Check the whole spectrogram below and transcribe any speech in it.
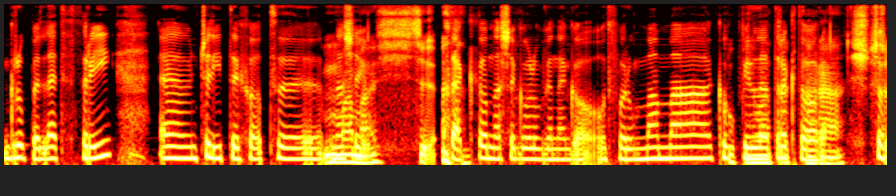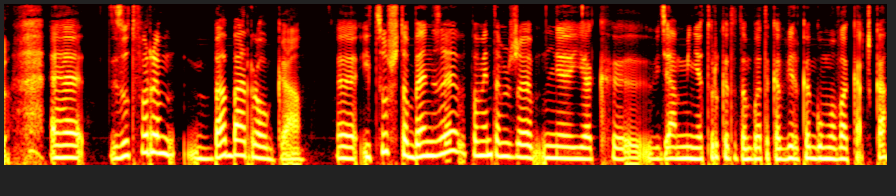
grupy Let 3, em, czyli tych od e, naszej Mama się tak, od naszego ulubionego utworu Mama kupiła, traktora. Szczu. E, z utworem Baba Roga. E, I cóż to będzie? Pamiętam, że e, jak e, widziałam miniaturkę, to tam była taka wielka gumowa kaczka,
